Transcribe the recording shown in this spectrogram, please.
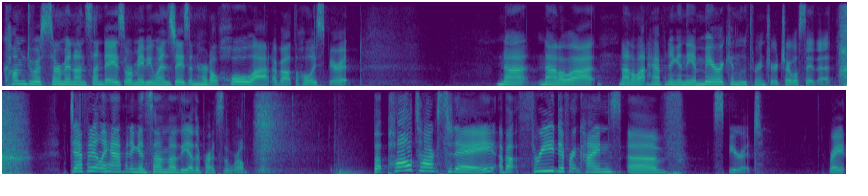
come to a sermon on Sundays or maybe Wednesdays and heard a whole lot about the Holy Spirit. Not not a lot, not a lot happening in the American Lutheran Church, I will say that. Definitely happening in some of the other parts of the world. But Paul talks today about three different kinds of spirit, right?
